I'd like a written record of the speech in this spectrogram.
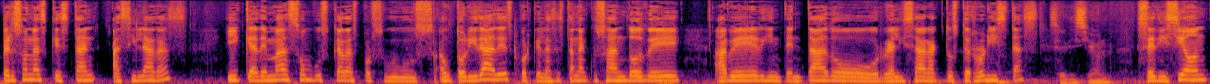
personas que están asiladas y que además son buscadas por sus autoridades porque las están acusando de haber intentado realizar actos terroristas Sedición. sedición.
